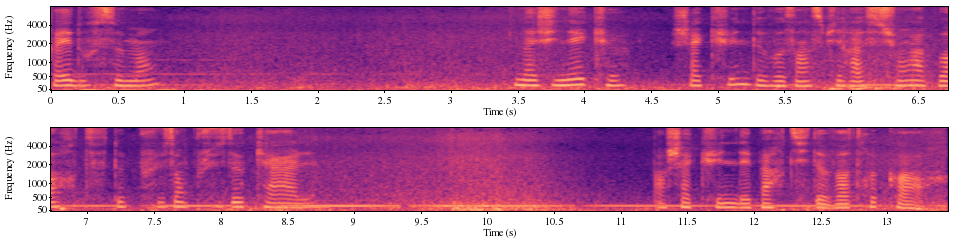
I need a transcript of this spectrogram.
très doucement, imaginez que chacune de vos inspirations apporte de plus en plus de calme dans chacune des parties de votre corps.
